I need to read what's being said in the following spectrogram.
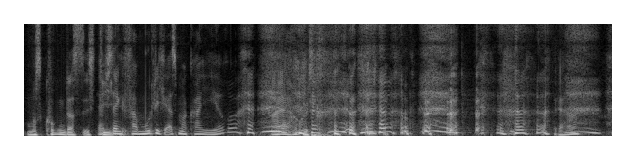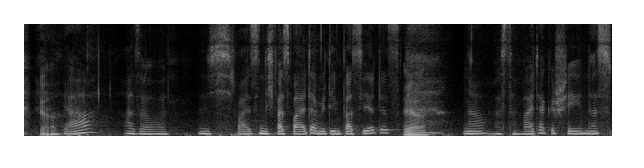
muss gucken, dass ich Ja, die. ich denke vermutlich erstmal Karriere. ah, ja, gut. ja, ja, ja, also ich weiß nicht, was weiter mit ihm passiert ist, ja. ja, was dann weiter geschehen ist.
